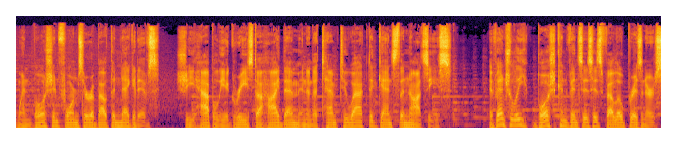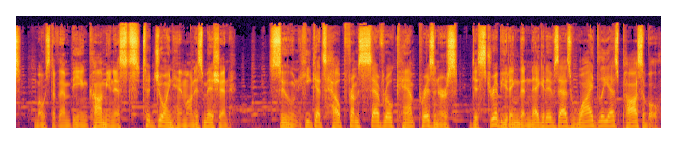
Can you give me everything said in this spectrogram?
When Boix informs her about the negatives, she happily agrees to hide them in an attempt to act against the Nazis. Eventually, Boix convinces his fellow prisoners, most of them being communists, to join him on his mission. Soon, he gets help from several camp prisoners, distributing the negatives as widely as possible.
